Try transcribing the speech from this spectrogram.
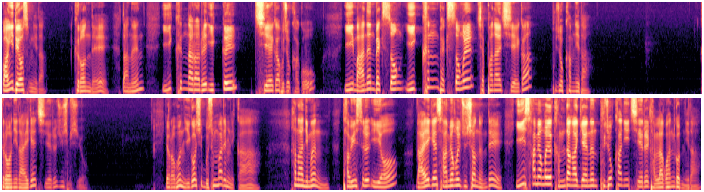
왕이 되었습니다. 그런데 나는 이 큰 나라를 이끌 지혜가 부족하고 이 많은 백성, 이 큰 백성을 재판할 지혜가 부족합니다. 그러니 나에게 지혜를 주십시오. 여러분, 이것이 무슨 말입니까? 하나님은 다윗을 이어 나에게 사명을 주셨는데 이 사명을 감당하기에는 부족하니 지혜를 달라고 한 겁니다.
